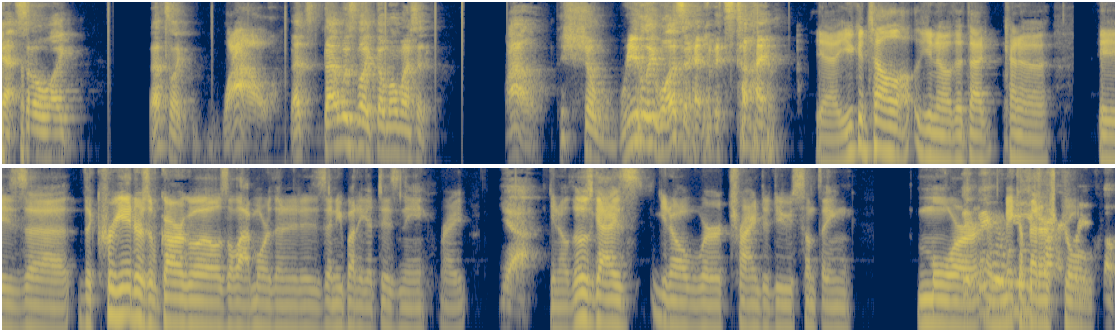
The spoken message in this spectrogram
Yeah, so like that's like wow. That's that was like the moment I said, "Wow, this show really was ahead of its time." Yeah, you could tell, you know, that that kind of is uh the creators of Gargoyles a lot more than it is anybody at Disney, right? Yeah, You know, those guys, you know, were trying to do something more They- they and make a better show. Something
